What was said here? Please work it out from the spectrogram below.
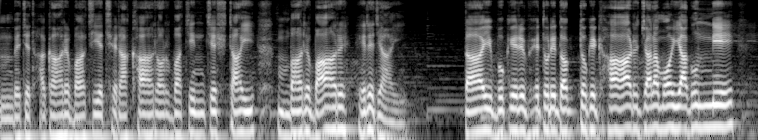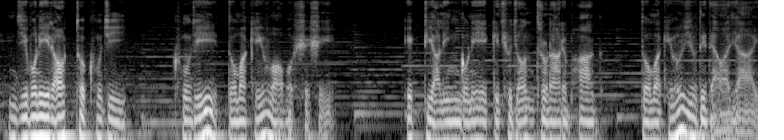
বেঁচে থাকার, বাঁচিয়েছে রাখার অর্বাচীন চেষ্টায় বারবার হেরে যাই। তাই বুকের ভেতরে দগদগে ঘাড়, জ্বালাময় আগুন নিয়ে জীবনের অর্থ খুঁজি। খুঁজি তোমাকেও অবশেষে। একটি আলিঙ্গনে কিছু যন্ত্রণার ভাগ তোমাকেও যদি দেওয়া যায়।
